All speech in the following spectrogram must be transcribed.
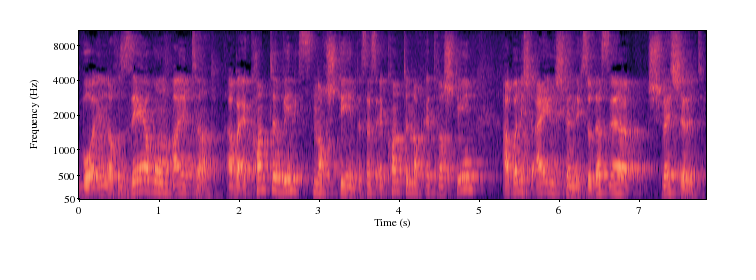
wo er in noch sehr hohem Alter, aber er konnte wenigstens noch stehen. Das heißt, er konnte noch etwas stehen, aber nicht eigenständig, sodass er schwächelt.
